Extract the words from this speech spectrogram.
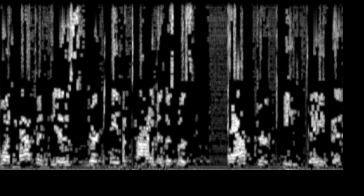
what happened is there came a time, and this was after King David,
